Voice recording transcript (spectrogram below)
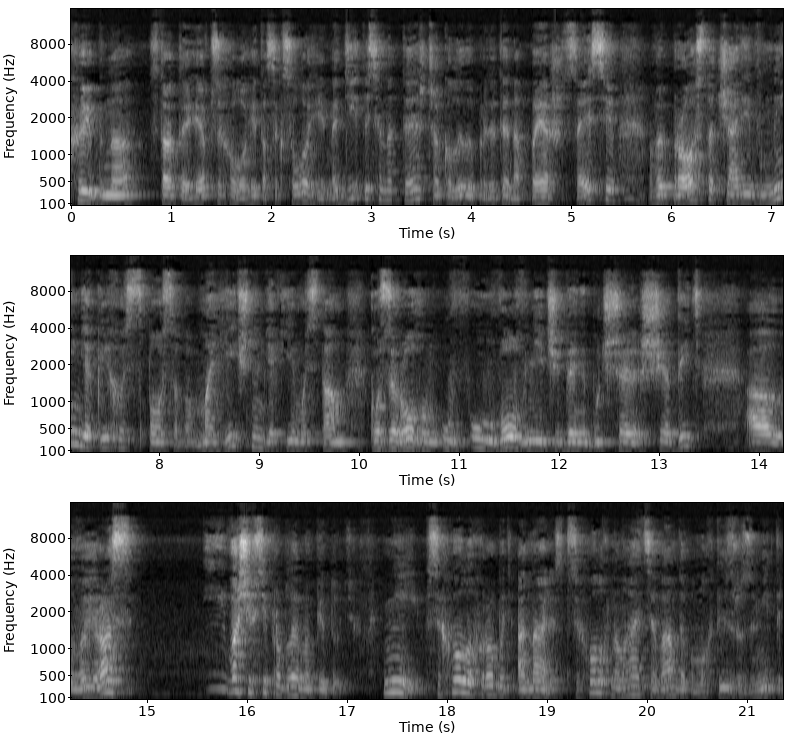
хибна стратегія психології та сексології. Надійтеся на те, що коли ви прийдете на першу сесію, ви просто чарівним якихось способом, магічним якимось там козирогом у, у вовні чи де-небудь ще щадить, ви раз і ваші всі проблеми підуть. Ні, психолог робить аналіз. Психолог намагається вам допомогти зрозуміти,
